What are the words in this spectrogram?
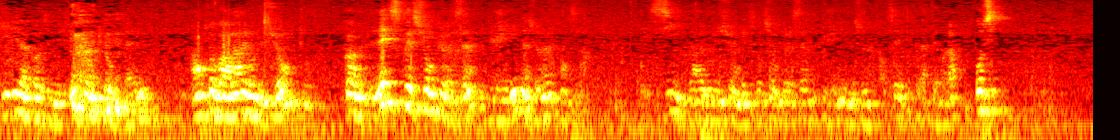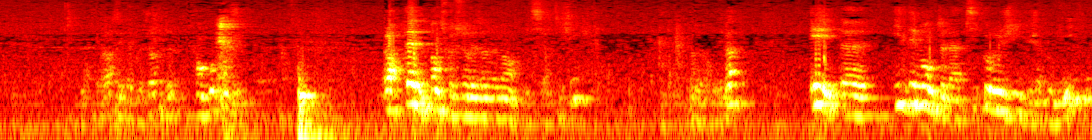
qui lie la cause et l'effet, conduit donc à entrevoir la Révolution comme l'expression pure et simple du génie national français. Et si la Révolution est l'expression pure et simple du génie national français, la terreur aussi. C'est quelque chose de franco-français. Alors, Taine pense que ce raisonnement est scientifique, on débat, et euh, il démonte la psychologie du jacobinisme,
